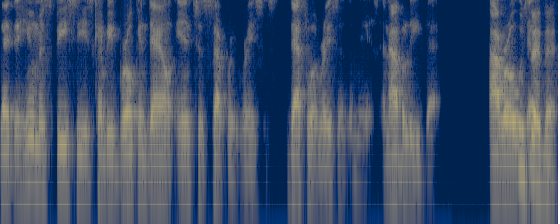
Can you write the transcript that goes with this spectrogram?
That the human species can be broken down into separate races. That's what racism is, and I believe that. I wrote. Who that. said that?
